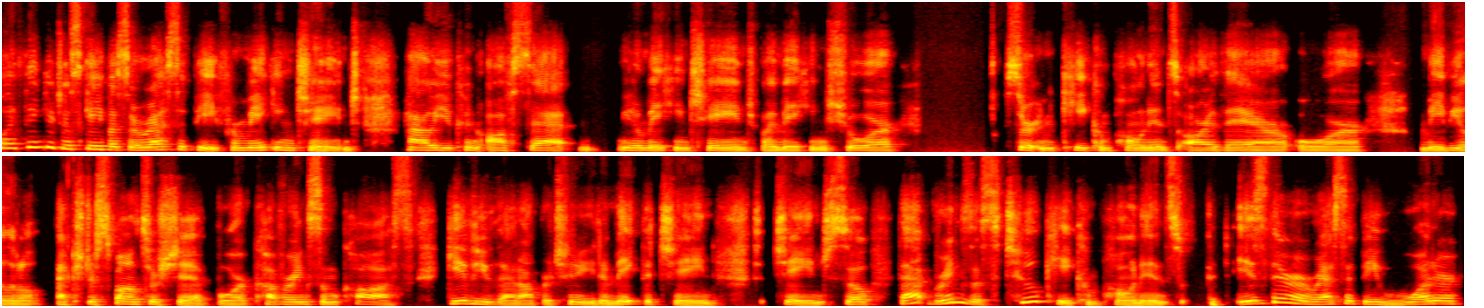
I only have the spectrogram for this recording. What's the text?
Well, I think you just gave us a recipe for making change, how you can offset, you know, making change by making sure certain key components are there or maybe a little extra sponsorship or covering some costs give you that opportunity to make the change change. So that brings us to key components. Is there a recipe? What are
